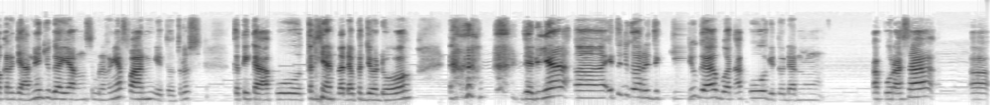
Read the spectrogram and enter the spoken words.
pekerjaannya juga yang sebenarnya fun gitu. Terus ketika aku ternyata dapet jodoh jadinya uh, itu juga rezeki juga buat aku gitu dan aku rasa uh,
